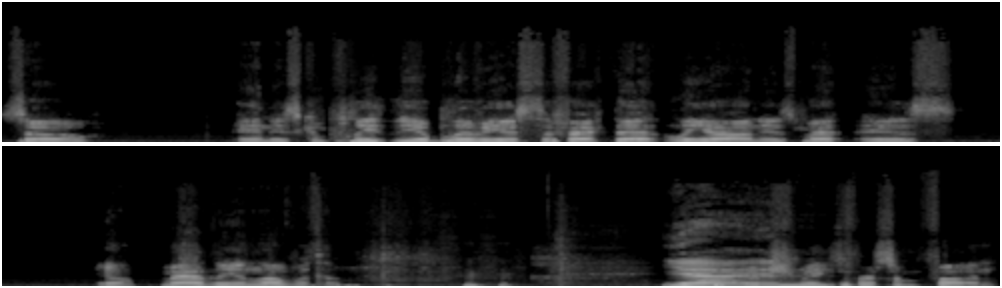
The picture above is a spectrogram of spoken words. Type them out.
so, and is completely oblivious to the fact that Leon is ma- is, you know, madly in love with him, Yeah, which and makes for some fun.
